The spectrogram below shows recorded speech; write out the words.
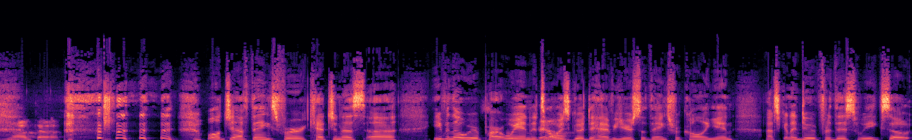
not that. well, Jeff, thanks for catching us. Uh, even though we were part way in, it's yeah. always good to have you here. So thanks for calling in. That's going to do it for this week. So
